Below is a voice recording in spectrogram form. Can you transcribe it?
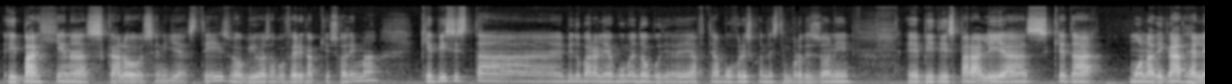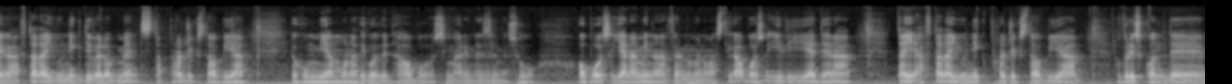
Υπάρχει ένας καλός ενοικιαστής, ο οποίος αποφέρει κάποιο εισόδημα και επίσης τα επί του παραλιακού μετόπου, δηλαδή αυτά που βρίσκονται στην πρώτη ζώνη επί της παραλίας και τα μοναδικά θα έλεγα αυτά τα unique developments, τα projects τα οποία έχουν μια μοναδικότητα όπως η Μαρίνα Λεμεσού, όπως για να μην αναφέρουμε ονομαστικά, όπως ιδιαίτερα τα, αυτά τα unique projects τα οποία βρίσκονται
